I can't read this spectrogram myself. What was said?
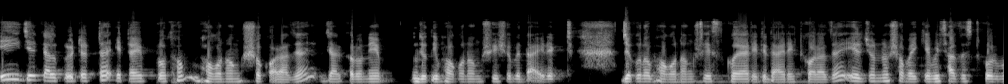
এই যে ক্যালকুলেটরটা এটাই প্রথম ভগ্নাংশ করা যায়। যার কারণে যদি ভগ্নাংশ হিসেবে ডাইরেক্ট যেকোনো ভগ্নাংশ স্কোয়ার এটি ডাইরেক্ট করা যায়। এর জন্য সবাইকে আমি সাজেস্ট করব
